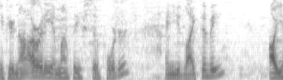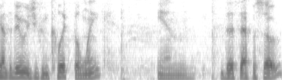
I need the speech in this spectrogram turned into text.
If you're not already a monthly supporter and you'd like to be, all you have to do is you can click the link in this episode,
